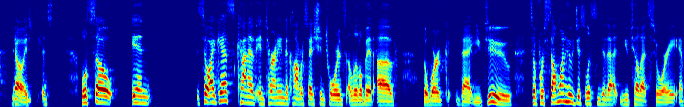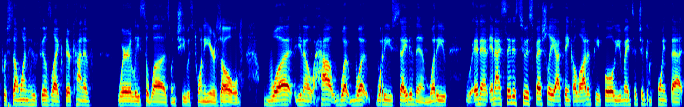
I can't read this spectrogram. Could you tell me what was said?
no, it's it's well. So in so I guess kind of in turning the conversation towards a little bit of the work that you do. So for someone who just listened to that, you tell that story, and for someone who feels like they're kind of where Lisa was when she was 20 years old, what you know, how what what what do you say to them? What do you and and I say this too, especially I think a lot of people. You made such a good point that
